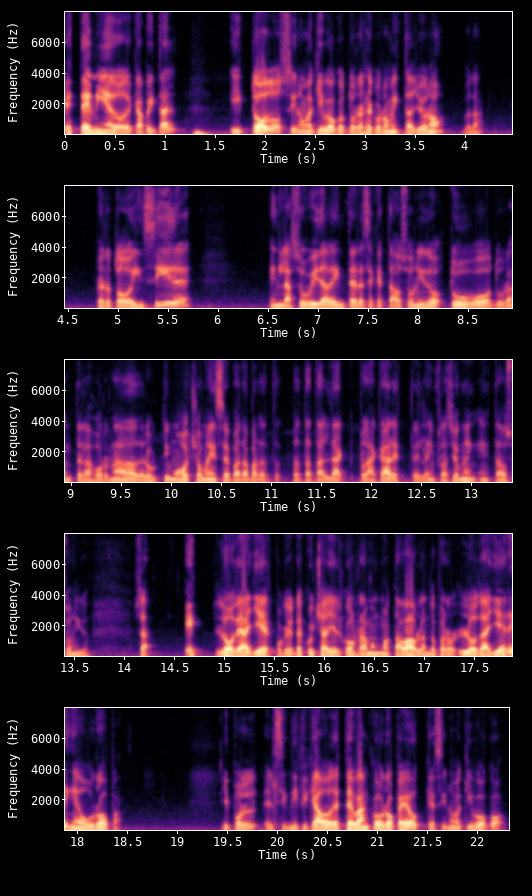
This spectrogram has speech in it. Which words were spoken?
este miedo de capital y todo, si no me equivoco, tú eres economista, yo no, ¿verdad? Pero todo incide en la subida de intereses que Estados Unidos tuvo durante la jornada de los últimos ocho meses para, para, para tratar de aplacar este, la inflación en, en Estados Unidos. O sea, es lo de ayer, porque yo te escuché ayer con Ramón cuando estabas hablando, pero lo de ayer en Europa, y por el significado de este Banco Europeo, que si no me equivoco,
